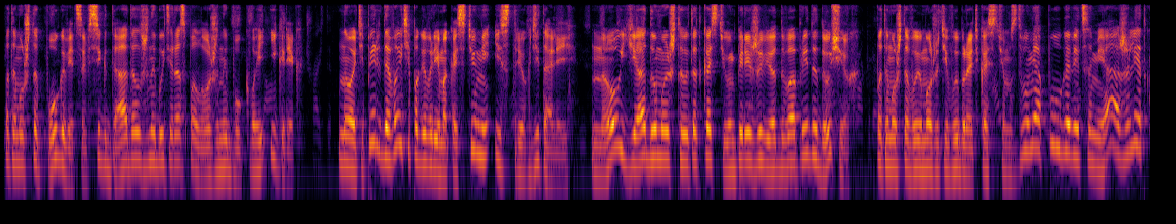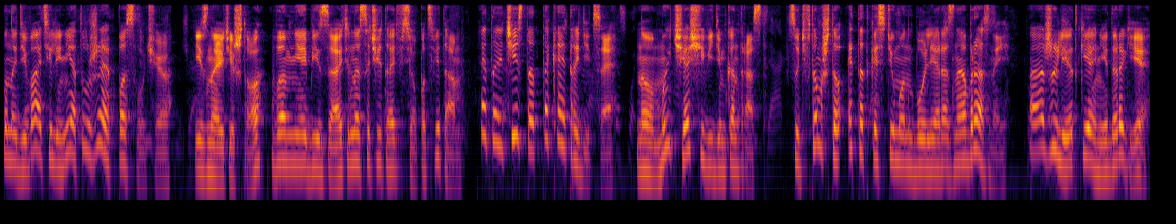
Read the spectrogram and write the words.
потому что пуговицы всегда должны быть расположены буквой Y. Ну а теперь давайте поговорим о костюме из трех деталей. Ну, я думаю, что этот костюм переживет два предыдущих. Потому что вы можете выбрать костюм с двумя пуговицами, а жилетку надевать или нет уже по случаю. И знаете что? Вам не обязательно сочетать все по цветам. Это чисто такая традиция. Но мы чаще видим контраст. Суть в том, что этот костюм он более разнообразный. А жилетки, они дорогие.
